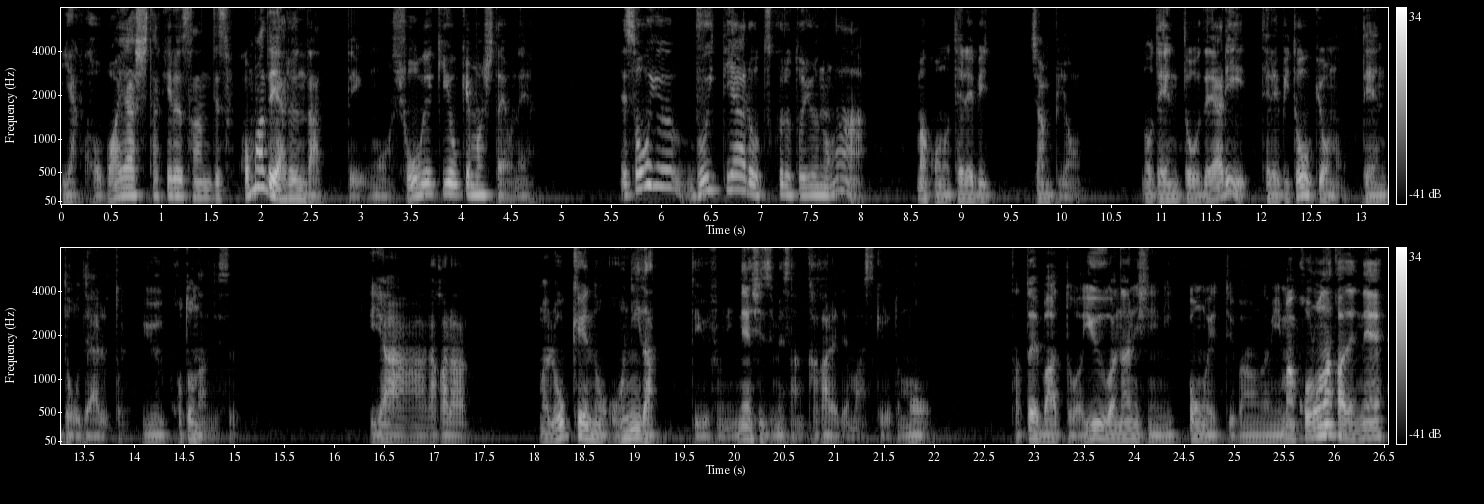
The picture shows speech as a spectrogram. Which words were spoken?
いや、小林武さんってそこまでやるんだっていう、もう衝撃を受けましたよね。でそういう VTR を作るというのが、まあこのテレビチャンピオンの伝統であり、テレビ東京の伝統であるということなんです。いやー、だから、まあ、ロケの鬼だっていうふうにね、しずめさん書かれてますけれども、例えばあとは、You は何しに日本へっていう番組、まあコロナ禍でね、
